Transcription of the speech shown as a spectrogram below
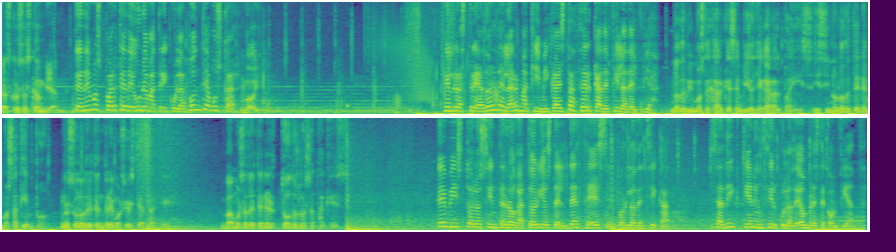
Las cosas cambian. Tenemos parte de una matrícula. Ponte a buscar. Voy. El rastreador del arma química está cerca de Filadelfia. No debimos dejar que ese envío llegara al país. ¿Y si no lo detenemos a tiempo? No solo detendremos este ataque. Vamos a detener todos los ataques. He visto los interrogatorios del DCS por lo de Chicago. Sadik tiene un círculo de hombres de confianza.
